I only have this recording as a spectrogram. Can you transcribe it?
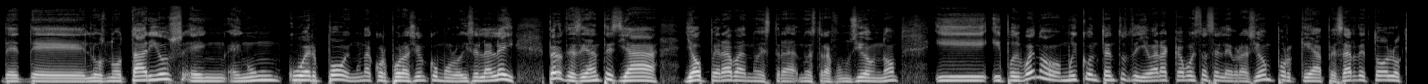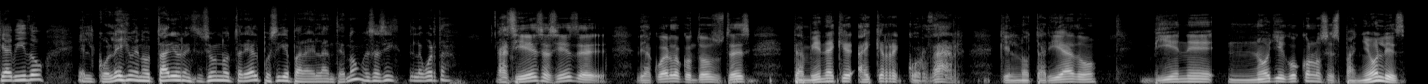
de, los notarios en, un cuerpo, en una corporación como lo dice la ley, pero desde antes ya, ya operaba nuestra, nuestra función, ¿no? Y, y pues bueno, muy contentos de llevar a cabo esta celebración porque a pesar de todo lo que ha habido, el Colegio de Notarios, la institución notarial, pues sigue para adelante, ¿no? ¿Es así, de la huerta? Así es, así es, de, de, acuerdo con todos ustedes. También hay que, hay que recordar que el notariado viene, no llegó con los españoles.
